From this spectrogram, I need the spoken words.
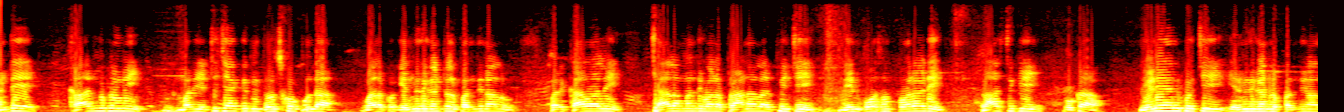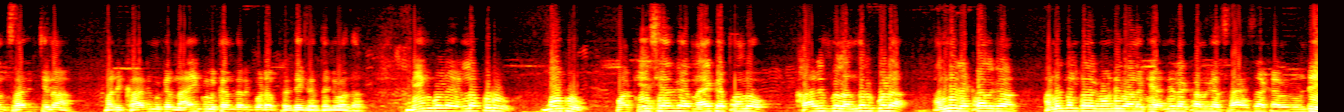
అంటే కార్మికుల్ని మరి ఎట్టి చాకరిని దోచుకోకుండా వాళ్ళకు ఒక ఎనిమిది గంటల పందినాలు మరి కావాలి. చాలామంది వాళ్ళ ప్రాణాలు అర్పించి దీనికోసం పోరాడి లాస్ట్కి ఒక నిర్ణయానికి వచ్చి ఎనిమిది గంటల పందినాలు సాధించిన మరి కార్మిక నాయకులకి అందరికి కూడా ప్రత్యేక ధన్యవాదాలు. మేము కూడా ఎల్లప్పుడూ మీకు మా కేసీఆర్ గారి నాయకత్వంలో కార్మికులందరూ కూడా అన్ని రకాలుగా అన్నదండలుగా ఉండి వాళ్ళకి అన్ని రకాలుగా సహాయ సహకారాలు ఉండి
